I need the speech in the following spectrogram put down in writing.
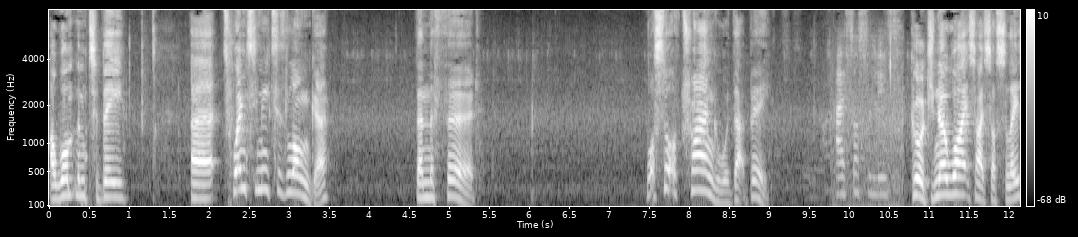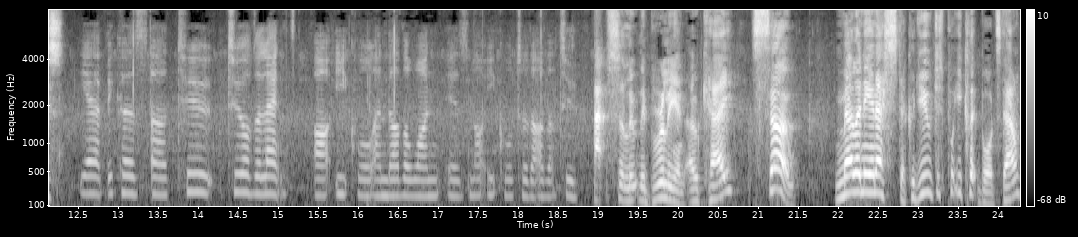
I want them to be uh, 20 metres longer than the third. What sort of triangle would that be? Isosceles. Good. Do you know why it's isosceles? Yeah, because uh, two two of the lengths are equal and the other one is not equal to the other two. Absolutely brilliant. Okay. So, Melanie and Esther, could you just put your clipboards down?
